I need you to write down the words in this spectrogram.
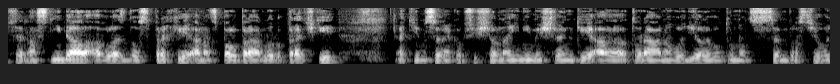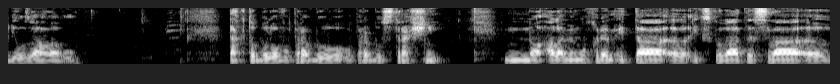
se nasnídal a vlez do sprchy a nadspal prádlo do pračky a tím jsem jako přišel na jiné myšlenky a to ráno hodil, nebo tu noc jsem prostě hodil za hlavu. Tak to bylo opravdu, opravdu strašný. No ale mimochodem i ta uh, X-ková Tesla uh,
